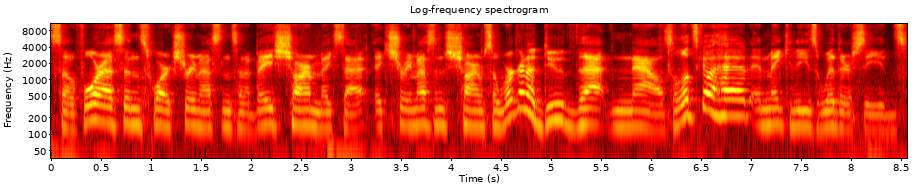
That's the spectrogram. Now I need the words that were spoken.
So four essence, four extreme essence, and a base charm makes that extreme essence charm. So we're gonna do that now. So let's go ahead and make these wither seeds.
